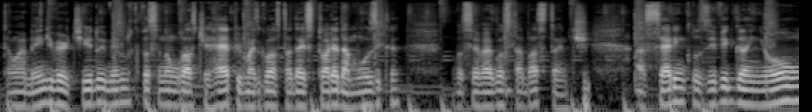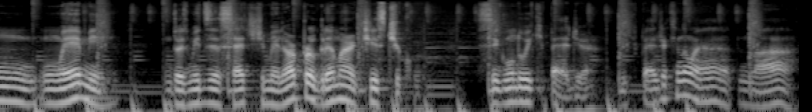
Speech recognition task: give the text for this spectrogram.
Então é bem divertido e mesmo que você não goste de rap, mas gosta da história da música, você vai gostar bastante. A série inclusive ganhou um, um M 2017 de melhor programa artístico, segundo Wikipedia. Wikipedia que não é lá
